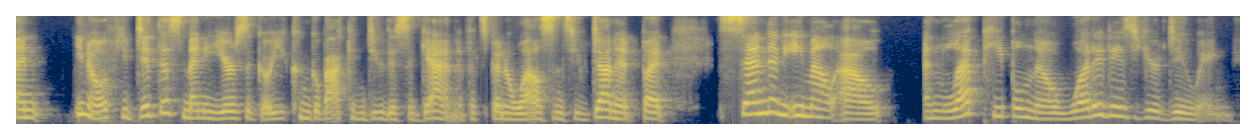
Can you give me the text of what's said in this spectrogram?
And you know, if you did this many years ago, you can go back and do this again if it's been a while since you've done it. But send an email out and let people know what it is you're doing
